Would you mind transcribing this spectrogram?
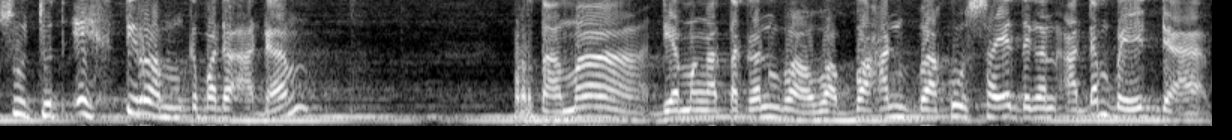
sujud ikhtiram kepada Adam? Pertama, dia mengatakan bahwa bahan baku saya dengan Adam beda.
